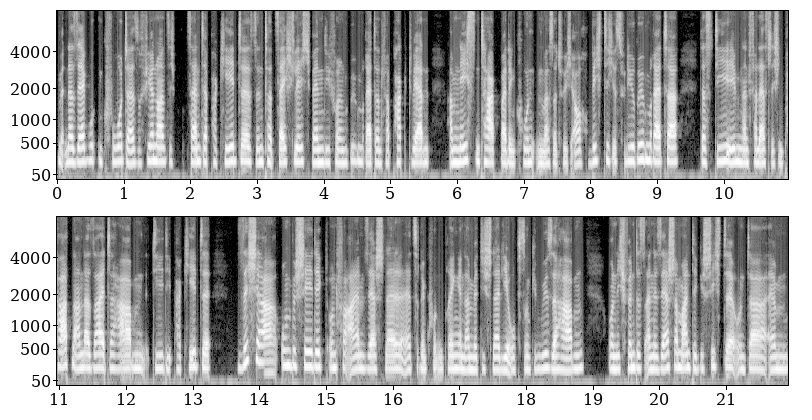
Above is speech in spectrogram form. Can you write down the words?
mit einer sehr guten Quote. Also 94 Prozent der Pakete sind tatsächlich, wenn die von den Rübenrettern verpackt werden, am nächsten Tag bei den Kunden, was natürlich auch wichtig ist für die Rübenretter, dass die eben einen verlässlichen Partner an der Seite haben, die die Pakete sicher, unbeschädigt und vor allem sehr schnell äh, zu den Kunden bringen, damit die schnell ihr Obst und Gemüse haben. Und ich finde es eine sehr charmante Geschichte und da ähm,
